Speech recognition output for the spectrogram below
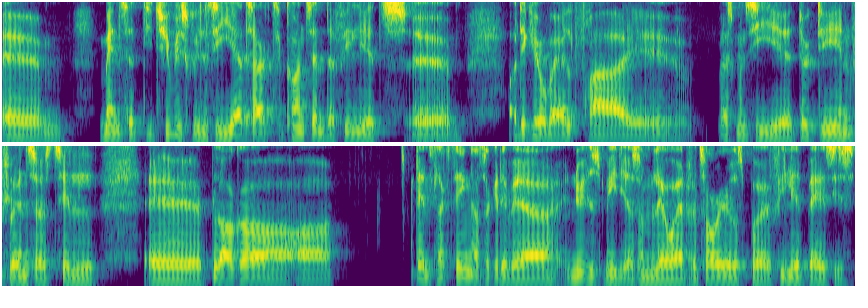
Øhm, mens at de typisk vil sige ja tak til content affiliates, øh, og det kan jo være alt fra, øh, hvad skal man sige, øh, dygtige influencers til øh, blogger og den slags ting, og så kan det være nyhedsmedier, som laver advertorials på affiliate basis,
